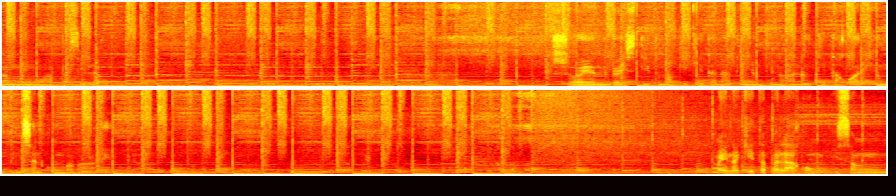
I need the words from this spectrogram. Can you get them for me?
nangunguha pa sila. So ayan guys, dito makikita natin yung kinuha ng tita ko at yung pinsan kong babae. May nakita pala akong isang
